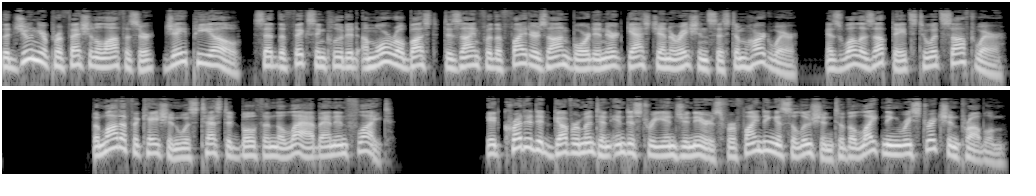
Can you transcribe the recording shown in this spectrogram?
The junior professional officer, JPO, said the fix included a more robust design for the fighter's onboard inert gas generation system hardware, as well as updates to its software. The modification was tested both in the lab and in flight. It credited government and industry engineers for finding a solution to the lightning restriction problem.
